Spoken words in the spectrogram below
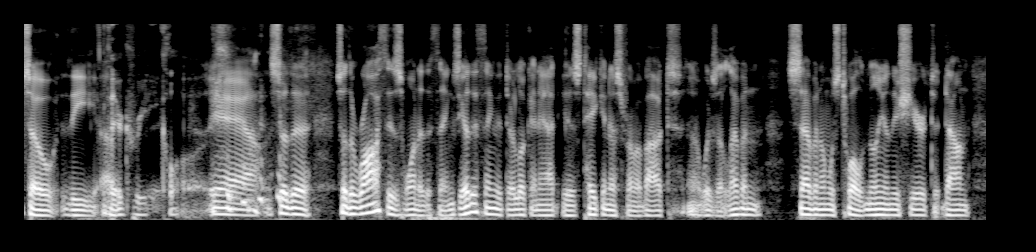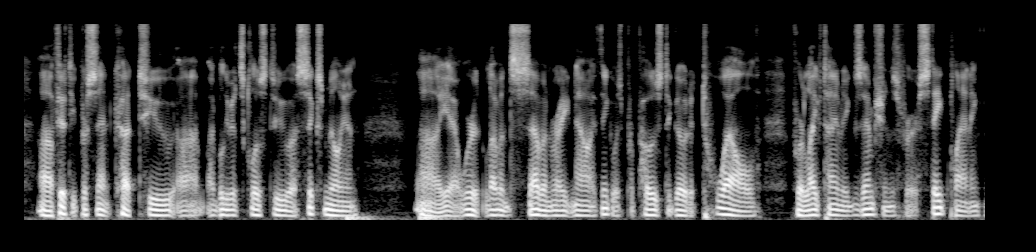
so the uh, Their greedy claw. yeah. So the so the Roth is one of the things. The other thing that they're looking at is taking us from about uh, what is it, 11, 7, almost twelve million this year to down uh, fifty percent cut to uh, I believe it's close to uh, six million. Uh, yeah, we're at eleven seven right now. I think it was proposed to go to twelve for lifetime exemptions for estate planning.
